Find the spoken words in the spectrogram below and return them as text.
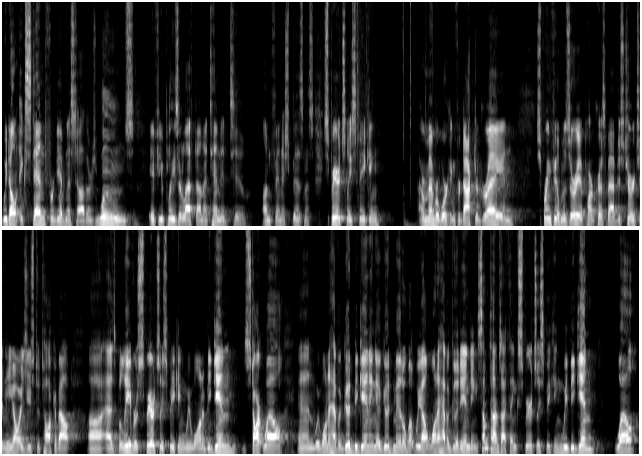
we don't extend forgiveness to others. Wounds, if you please, are left unattended to. Unfinished business. Spiritually speaking, I remember working for Dr. Gray in Springfield, Missouri at Parkcrest Baptist Church, and he always used to talk about uh, as believers, spiritually speaking, we want to begin, start well, and we want to have a good beginning, a good middle, but we want to have a good ending. Sometimes I think, spiritually speaking, we begin well,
